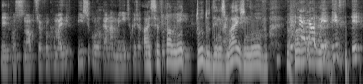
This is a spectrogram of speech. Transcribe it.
direito constitucional, o senhor falou que é mais difícil colocar na mente, porque já está. Ah, você falou bem. tudo, Denis, mais novo. Eu falo, é, é,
